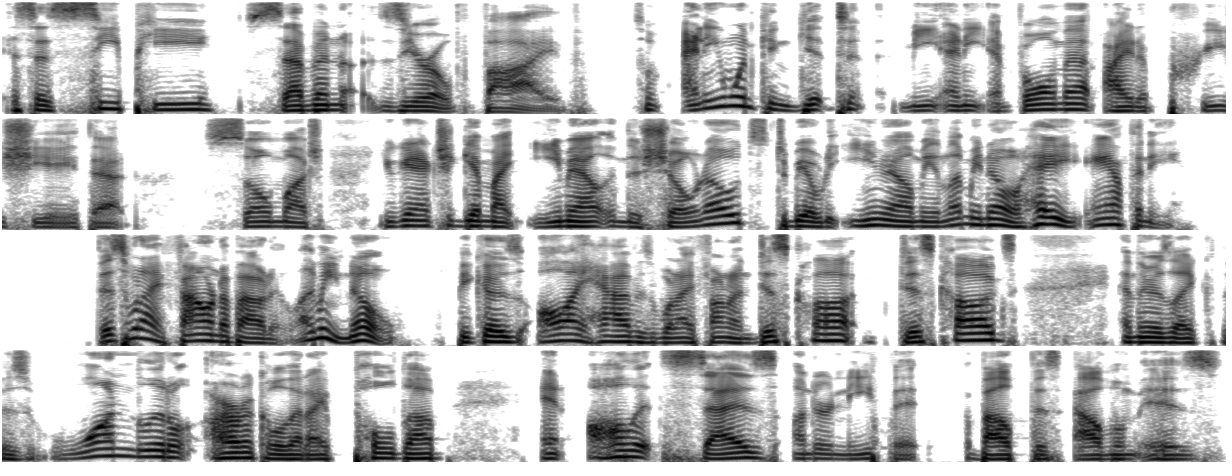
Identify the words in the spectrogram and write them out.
it says CP705. So if anyone can get to me any info on that, I'd appreciate that so much. You can actually get my email in the show notes to be able to email me and let me know, hey, Anthony, this is what I found about it. Let me know. Because all I have is what I found on Discog- Discogs. And there's like this one little article that I pulled up, and all it says underneath it about this album is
